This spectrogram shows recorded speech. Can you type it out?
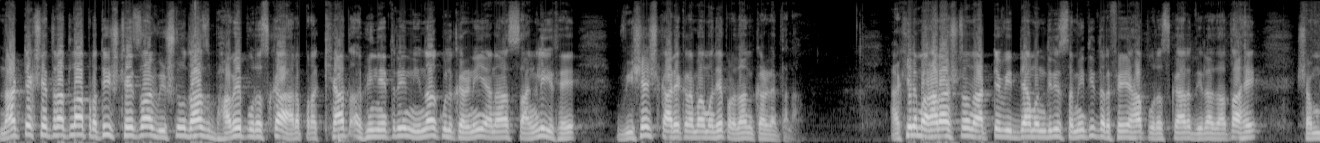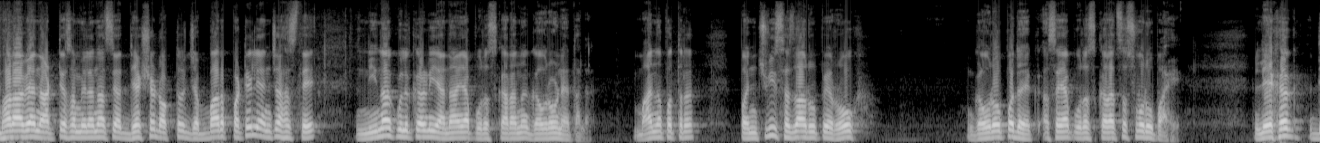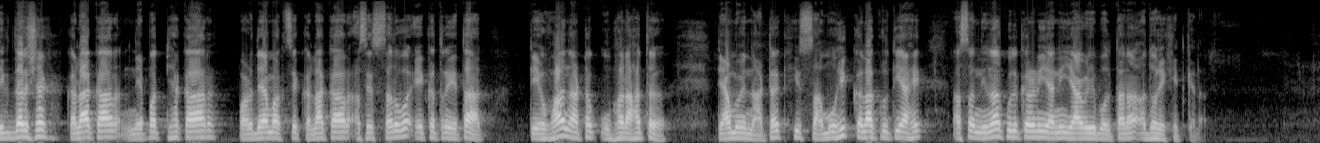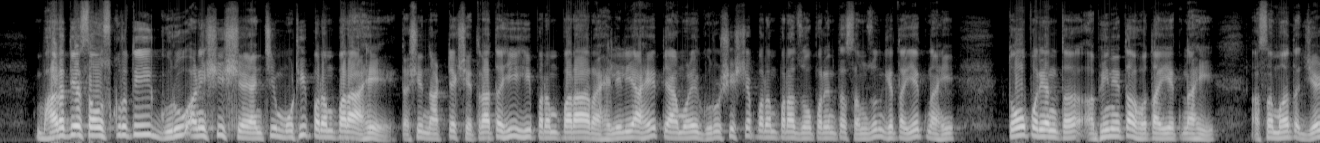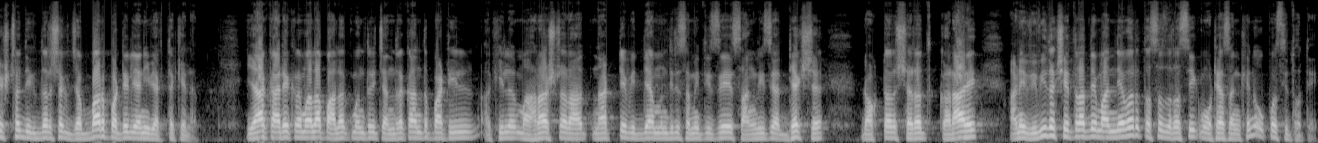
नाट्य क्षेत्रातला प्रतिष्ठेचा विष्णुदास भावे पुरस्कार प्रख्यात अभिनेत्री नीना कुलकर्णी यांना सांगली इथे विशेष कार्यक्रमामध्ये प्रदान करण्यात आला. अखिल महाराष्ट्र नाट्य विद्या मंदिर समितीतर्फे हा पुरस्कार दिला जात आहे. शंभराव्या नाट्य संमेलनाचे अध्यक्ष डॉक्टर जब्बार पटेल यांच्या हस्ते नीना कुलकर्णी यांना या पुरस्कारानं गौरवण्यात आलं. मानपत्र पंचवीस हजार रुपये रोख गौरव पदक असं या पुरस्काराचं स्वरूप आहे. लेखक दिग्दर्शक कलाकार नेपथ्यकार पडद्यामागचे कलाकार असे सर्व एकत्र येतात तेव्हा नाटक उभं राहतं. त्यामुळे नाटक ही सामूहिक कलाकृती आहे असं नीना कुलकर्णी यांनी यावेळी बोलताना अधोरेखित केलं. भारतीय संस्कृती गुरु आणि शिष्य यांची मोठी परंपरा आहे. तशी नाट्य क्षेत्रातही ही परंपरा राहिलेली आहे. त्यामुळे गुरुशिष्य परंपरा जोपर्यंत समजून घेता येत नाही तोपर्यंत अभिनेता होता येत नाही असं मत ज्येष्ठ दिग्दर्शक जब्बार पटेल यांनी व्यक्त केलं. या कार्यक्रमाला पालकमंत्री चंद्रकांत पाटील अखिल महाराष्ट्र रा नाट्य विद्यामंदिर समितीचे सांगलीचे अध्यक्ष डॉक्टर शरद कराळे आणि विविध क्षेत्रातले मान्यवर तसंच रसिक मोठ्या संख्येनं उपस्थित होते.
